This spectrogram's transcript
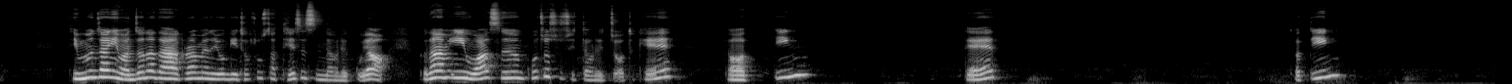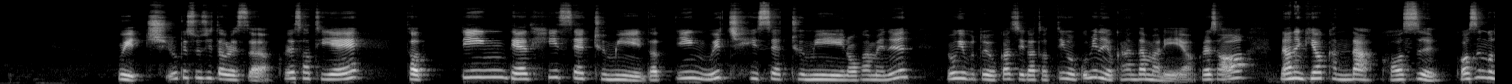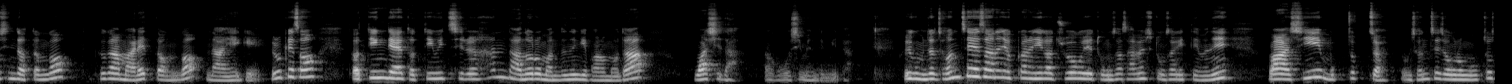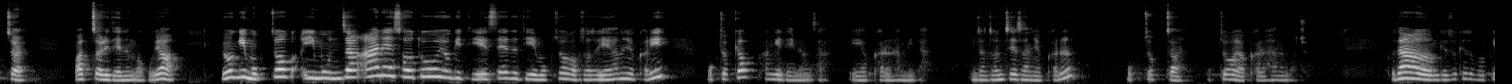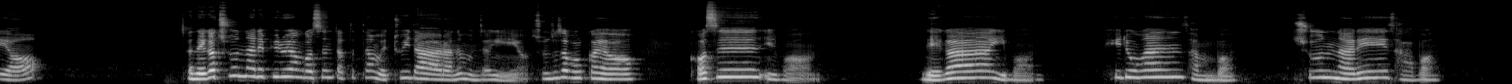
뒷문장이 완전하다 그러면 여기 접속사 that을 쓴다 그랬고요. 그 다음 이 what은 고쳐줄 수 있다고 그랬죠. 어떻게? the thing that the thing which 이렇게 쓸 수 있다고 그랬어요. 그래서 뒤에 the thing that he said to me, the thing which he said to me라고 하면은 여기부터 여기까지가 thing을 꾸미는 역할을 한단 말이에요. 그래서 나는 기억한다. 것을. 것은 것인데 어떤 거? 그가 말했던 거 나에게. 이렇게 해서 that, the thing which를 한 단어로 만드는 게 바로 뭐다? what이다. 라고 보시면 됩니다. 그리고 문장 전체에서 하는 역할은 얘가 이제 동사, 사면식 동사이기 때문에 what이 목적절, 여기 전체적으로 목적절, what절이 되는 거고요. 여기 목적 이 문장 안에서도 여기 뒤에 said 뒤에 목적어가 없어서 얘 하는 역할이 목적격 관계대명사의 역할을 합니다. 문장 전체에서 하는 역할은 목적절, 목적어 역할을 하는 거죠. 그 다음 계속해서 볼게요. 자, 내가 추운 날에 필요한 것은 따뜻한 외투이다 라는 문장이에요. 순서자 볼까요? 것은 1번, 내가 2번, 필요한 3번, 추운 날에 4번,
